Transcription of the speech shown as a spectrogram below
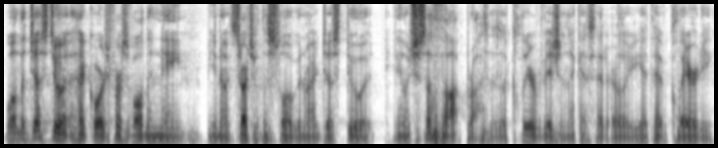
Well, the Just Do It headquarters, first of all, the name. You know, it starts with the slogan, right? Just do it. And it was just a thought process, a clear vision. Like I said earlier, you have to have clarity.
